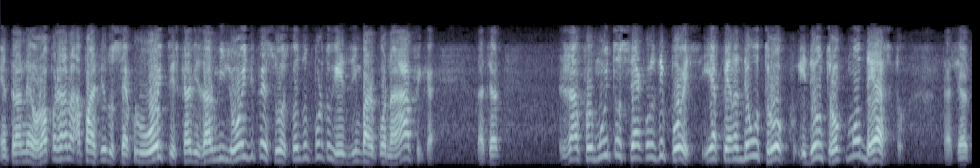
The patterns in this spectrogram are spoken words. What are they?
entraram na Europa já a partir do século VIII, escravizaram milhões de pessoas. Quando o português desembarcou na África, tá já foi muitos séculos depois, e apenas deu o troco, e deu um troco modesto, tá certo?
